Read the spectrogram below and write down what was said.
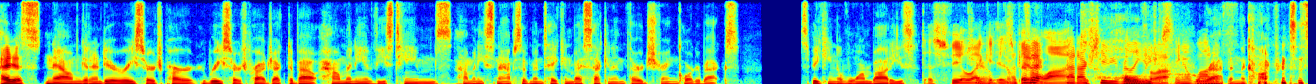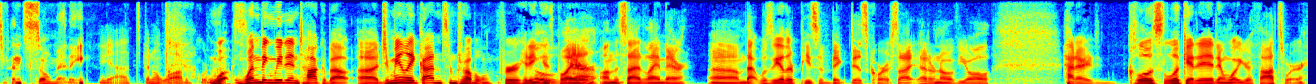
I just now I'm going to do a research part research project about how many of these teams how many snaps have been taken by second and third string quarterbacks. Speaking of warm bodies, Does feel like it has That's been a- a lot. That'd actually be really Holy interesting. A lot crap of in the conference has been so many. yeah, it's been a lot of Wha- quarterbacks. one thing we didn't talk about, uh, Jimmy Lake got in some trouble for hitting his Oh, player yeah. on the sideline there. Um, that was the other piece of big discourse. I, I don't know if you all had a close look at it and what your thoughts were.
